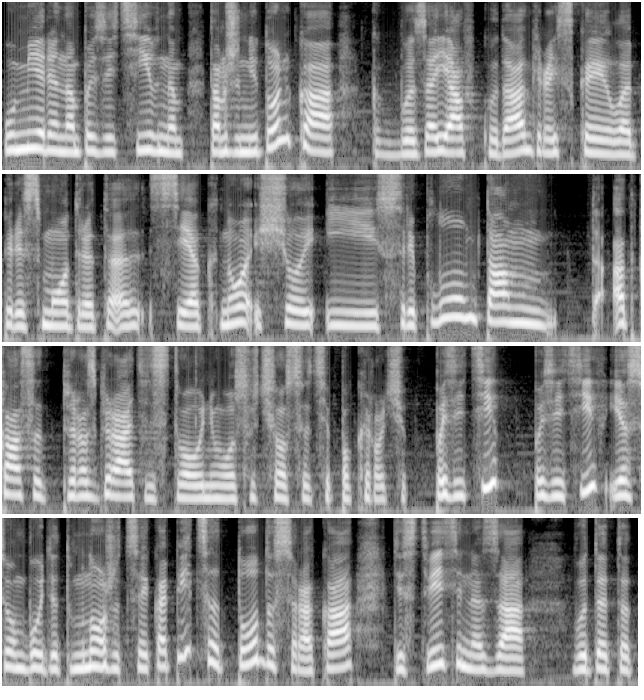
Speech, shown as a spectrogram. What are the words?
умеренно позитивным. Там же не только как бы заявку, да, Грейскейла пересмотрят э, СЕК, но еще и с реплом там отказ от разбирательства у него случился, типа, короче, позитив, позитив. Если он будет множиться и копиться, то до 40 действительно за вот этот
